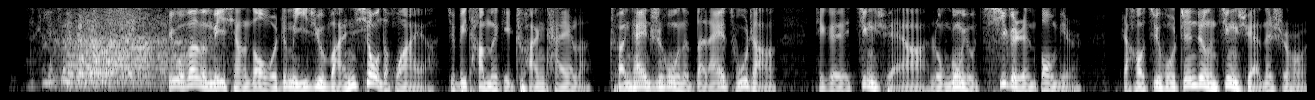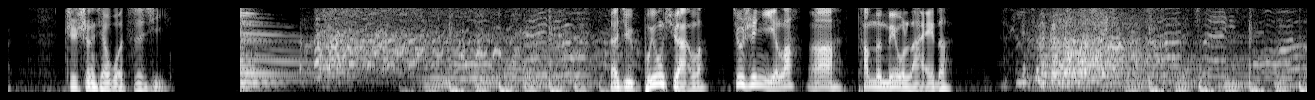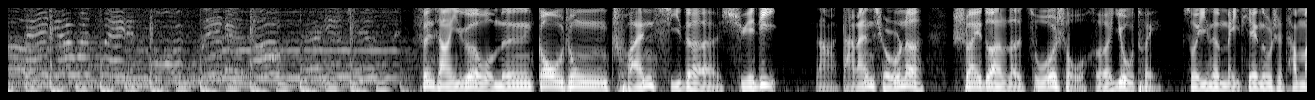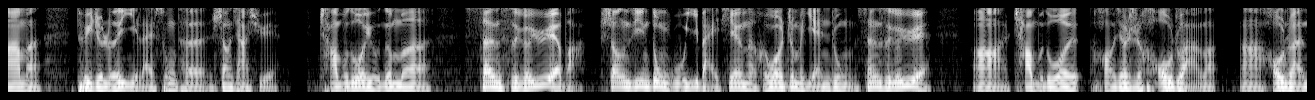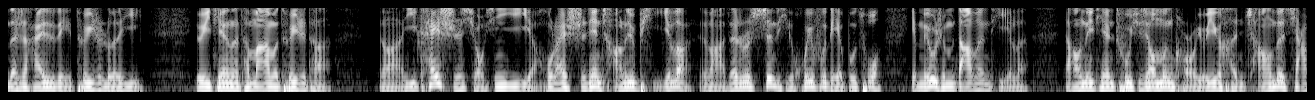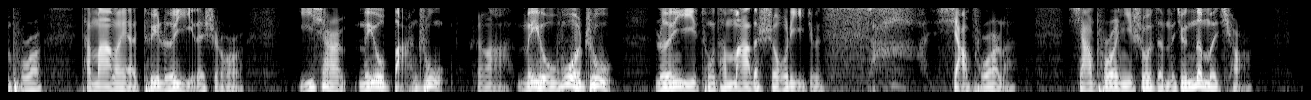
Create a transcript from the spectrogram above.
结果万万没想到，我这么一句玩笑的话呀，就被他们给传开了。传开之后呢，本来组长这个竞选啊，拢共有七个人报名，然后最后真正竞选的时候，只剩下我自己。那就不用选了，就是你了啊！他们没有来的。分享一个我们高中传奇的学弟啊，打篮球呢摔断了左手和右腿，所以呢每天都是他妈妈推着轮椅来送他上下学，差不多有那么三四个月吧，伤筋动骨一百天呢，何况这么严重，三四个月。啊，差不多好像是好转了啊，好转，但是还是得推着轮椅。有一天呢，他妈妈推着他，对吧？一开始小心翼翼，后来时间长了就疲了，对吧？再说身体恢复的也不错，也没有什么大问题了。然后那天出学校门口有一个很长的下坡，他妈妈呀推轮椅的时候，一下没有把住，是吧？没有握住，轮椅从他妈的手里就撒下坡了。下坡，你说怎么就那么巧？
